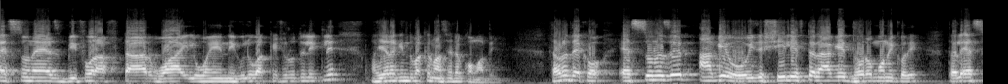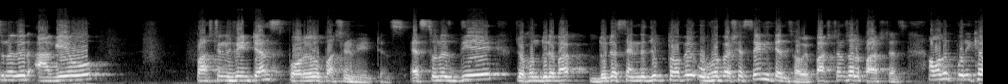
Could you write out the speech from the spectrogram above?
as soon as before after while when এগুলো বাক্যের শুরুতে লিখলে ভাইয়ারা কিন্তু বাক্যের মাঝে এটা কমা দেয়। তাহলে দেখো অ্যাজ সুন আগেও ওই যে শি লেফটের আগে ধরো মনে করে, তাহলে অ্যাজ সুন এজের আগেও পাস্ট ইনফিনিটেন্স পরেও past infinite tense as soon as দিয়ে যখন দুটো বাক দুটো সেন্টেন্স যুক্ত হবে, উভয় পাশে সেম টেন্স হবে। পাস্ট টেন্স হলে পাস্ট টেন্স আমাদের পরীক্ষা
